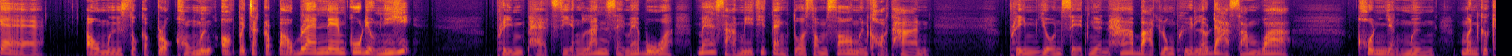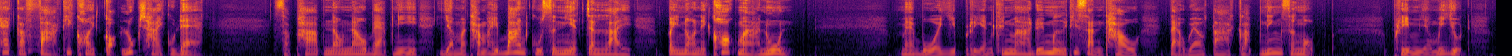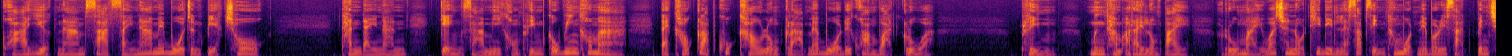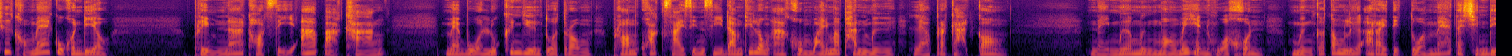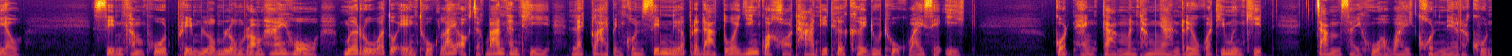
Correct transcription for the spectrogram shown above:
แก่ เอามือสกปรกของมึงออกไปจากกระเป๋าแบรนด์เนมกูเดี๋ยวนี้ พริมแผดเสียงลั่นใส่แม่บัว แม่สามีที่แต่งตัวซอมซ่อเหมือนขอทาน พริมโยนเศษเงินห้าบาทลงพื้นแล้วด่าซ้ำว่า คนอย่างมึงมันก็แค่กระฝากที่คอยเกาะลูกชายกูแดก สภาพเน่าๆแบบนี้อย่ามาทำให้บ้านกูเสนียดจันไรไปนอนในคอกหมานู่นแม่บัวหยิบเหรียญขึ้นมาด้วยมือที่สั่นเทา แต่แววตากลับนิ่งสงบ พริมยังไม่หยุดคว้าเหยือกน้ำสาดใส่หน้าแม่บัวจนเปียกโชก ทันใดนั้นเก่งสามีของพริมก็วิ่งเข้ามา แต่เขากลับคุกเข่าลงกราบแม่บัวด้วยความหวาดกลัว พริมมึงทำอะไรลงไป รู้ไหมว่าโฉนดที่ดินและทรัพย์สินทั้งหมดในบริษัทเป็นชื่อของแม่กูคนเดียว พริมหน้าถอดสีอ้าปากค้าง แม่บัวลุกขึ้นยืนตัวตรง พร้อมควักสายสินสีดำที่ลงอาคมไว้มาพันมือแล้วประกาศก้อง ในเมื่อมึงมองไม่เห็นหัวคน มึงก็ต้องเหลืออะไรติดตัวแม้แต่ชิ้นเดียว สิ้นคำพูดพริมล้มลงร้องไห้โฮเมื่อรู้ว่าตัวเองถูกไล่ออกจากบ้านทันที และกลายเป็นคนสิ้นเนื้อประดาตัวยิ่งกว่าขอทานที่เธอเคยดูถูกไว้เสียอีก กฎแห่งกรรมมันทำงานเร็วกว่าที่มึงคิดจำใส่หัวไว้คนเนรคุณ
